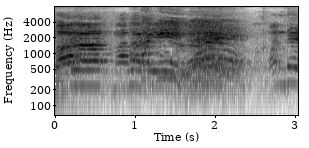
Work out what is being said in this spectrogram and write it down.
भारत माता की वंदे।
